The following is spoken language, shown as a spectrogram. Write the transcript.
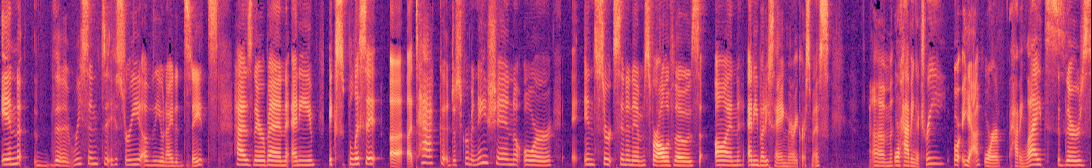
in the recent history of the United States has there been any explicit uh, attack, discrimination, or insert synonyms for all of those on anybody saying Merry Christmas. Um, or having a tree. or yeah, or having lights. There's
